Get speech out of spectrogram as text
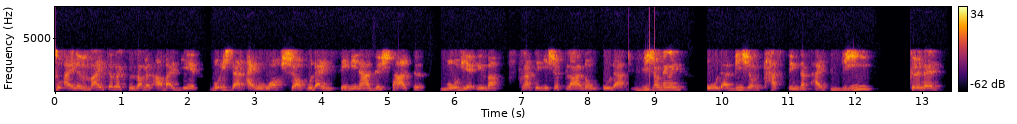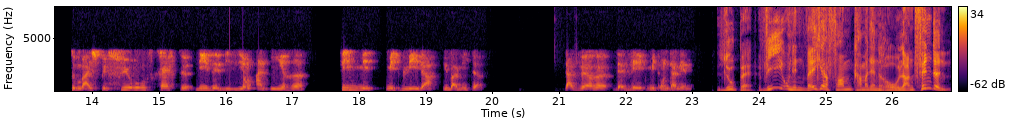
zu einer weiteren Zusammenarbeit gehen, wo ich dann einen Workshop oder ein Seminar gestalte, wo wir über strategische Planung oder Visioning oder Vision Casting, das heißt, wie können zum Beispiel Führungskräfte diese Vision an ihre Teammitglieder übermitteln. Das wäre der Weg mit Unternehmen. Super. Wie und in welcher Form kann man den Roland finden?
